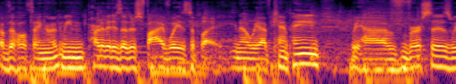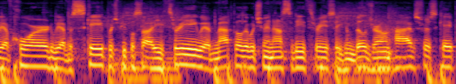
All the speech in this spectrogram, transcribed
of the whole thing. I mean, part of it is that there's five ways to play. You know, we have campaign, we have versus, we have horde, we have escape, which people saw at E3, we have map builder, which we announced at E3, so you can build your own hives for escape.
